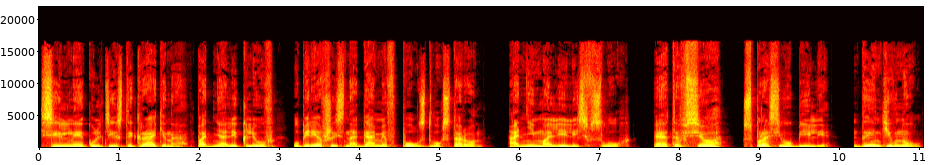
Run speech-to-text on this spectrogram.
Сильные культисты Кракена подняли клюв, уперевшись ногами в пол с двух сторон. Они молились вслух. «Это все?» – спросил Билли. Дэн кивнул.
